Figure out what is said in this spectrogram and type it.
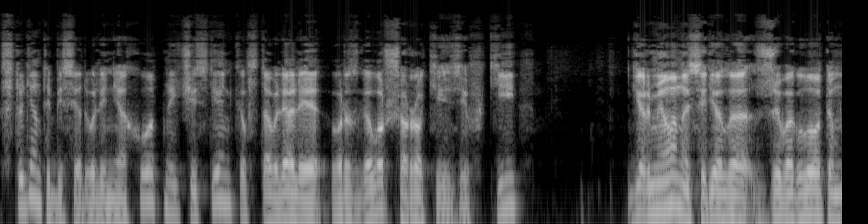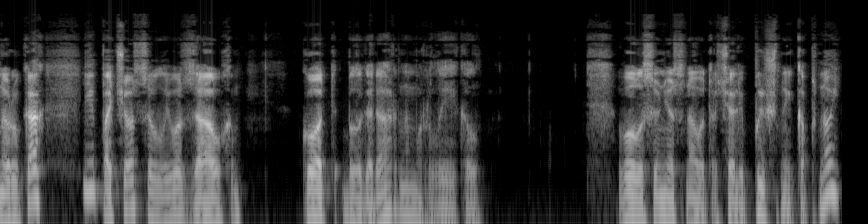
Студенты беседовали неохотно и частенько вставляли в разговор широкие зевки. Гермиона сидела с живоглотом на руках и почесывала его за ухом. Кот благодарно мурлыкал. Волосы у нее снова торчали пышной копной,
